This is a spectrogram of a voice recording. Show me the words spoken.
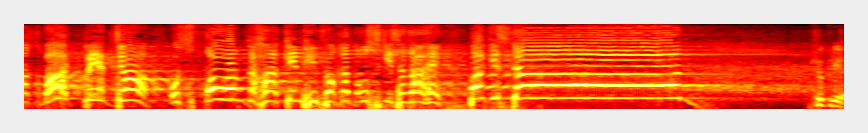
हक बात पे यकजा उस कौम का हाकिम ही फकत उसकी सजा है। पाकिस्तान! शुक्रिया।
